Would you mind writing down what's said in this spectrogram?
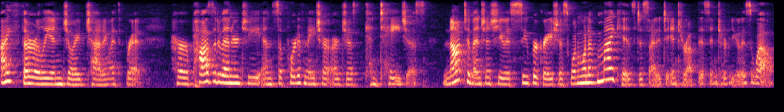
I thoroughly enjoyed chatting with Britt. Her positive energy and supportive nature are just contagious. Not to mention, she was super gracious when one of my kids decided to interrupt this interview as well.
